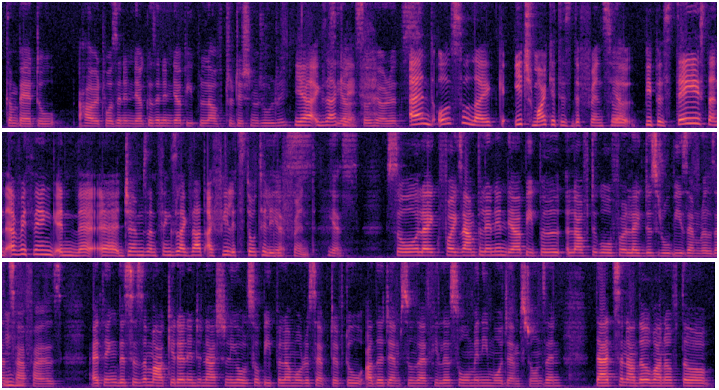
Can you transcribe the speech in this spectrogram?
compared to how it was in India because in India people love traditional jewelry. Yeah, exactly. Yeah, so here it's and also like each market is different. So yeah. people's taste and everything in the uh, gems and things like that, I feel it's totally yes. different. Yes. So like for example in India people love to go for like just rubies, emeralds and mm-hmm. sapphires. I think this is a market and internationally also people are more receptive to other gemstones. I feel there's so many more gemstones and that's another one of the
